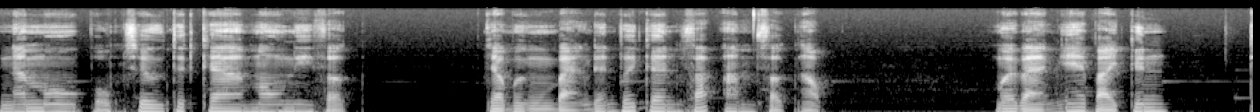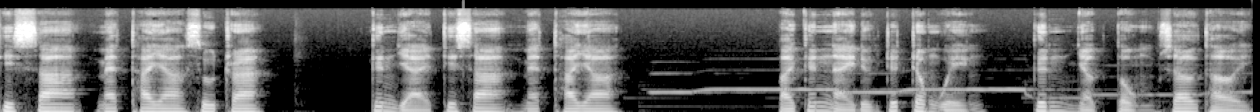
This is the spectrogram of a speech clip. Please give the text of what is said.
Nam mô Bổn sư Thích Ca Mâu Ni Phật. Chào mừng bạn đến với kênh Pháp Âm Phật học. Mời bạn nghe bài kinh Tissa Metaya Sutra, kinh dạy Tissa Metaya. Bài kinh này được trích trong quyển Kinh Nhật Tụng Sơ Thời,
